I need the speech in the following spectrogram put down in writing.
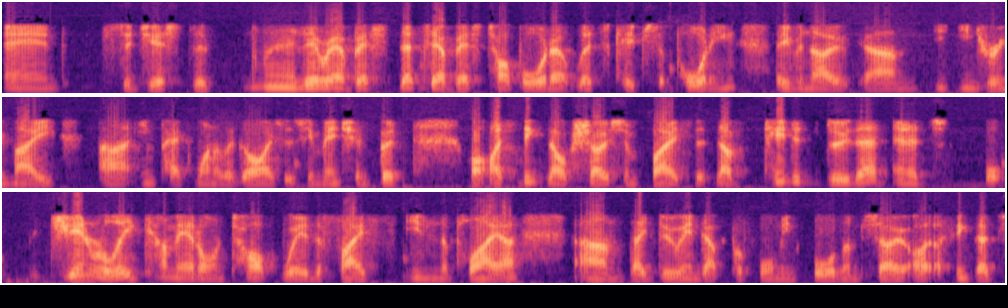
and suggest that eh, they're our best. That's our best top order. Let's keep supporting, even though um, injury may uh, impact one of the guys, as you mentioned. But I think they'll show some faith that they've tended to do that, and it's generally come out on top where the faith in the player um, they do end up performing for them. So I, I think that's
